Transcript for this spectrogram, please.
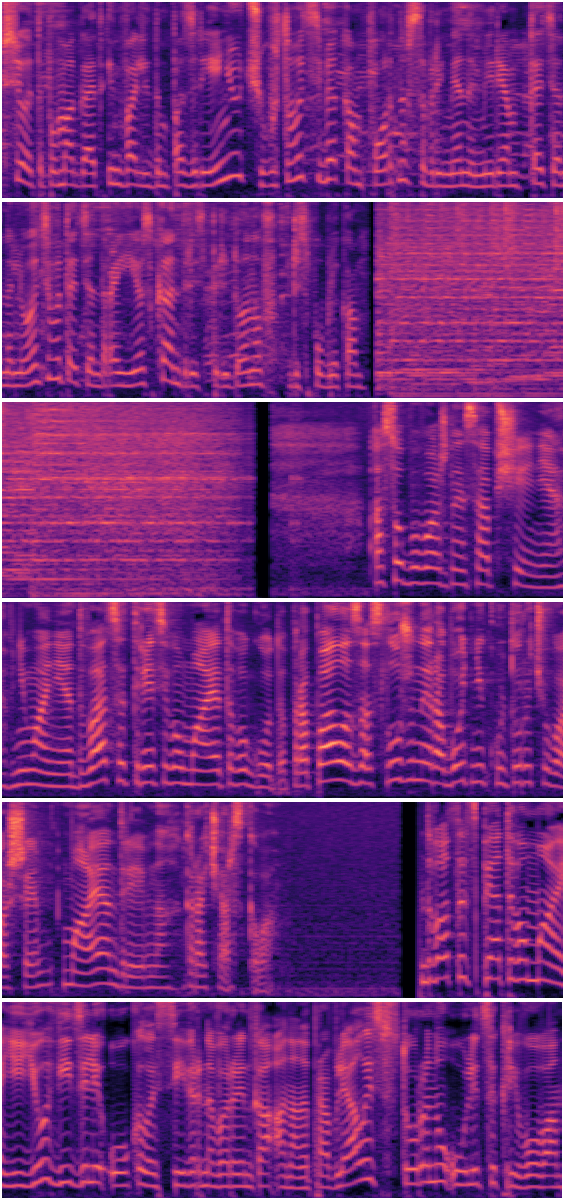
Все это помогает инвалидам по зрению чувствовать себя комфортно в современном мире. Татьяна Леонтьева, Татьяна Раевская, Андрей Спиридонов, Республика. Особо важное сообщение. Внимание, 23 мая этого года пропала заслуженный работник культуры Чувашии Майя Андреевна Карачарского. 25 мая ее видели около Северного рынка. Она направлялась в сторону улицы Кривого.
